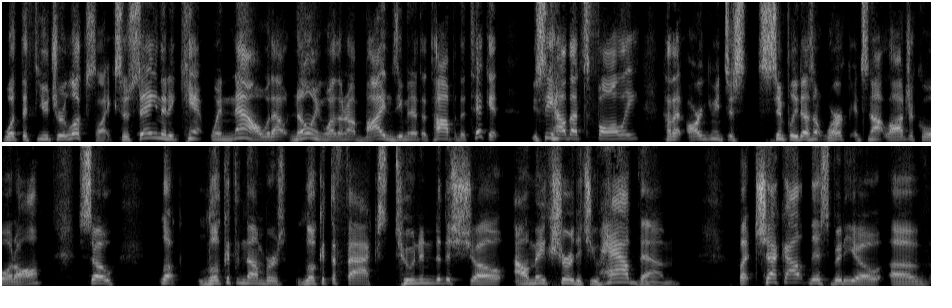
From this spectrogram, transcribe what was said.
what the future looks like. So saying that he can't win now without knowing whether or not Biden's even at the top of the ticket, you see how that's folly, how that argument just simply doesn't work. It's not logical at all. So look, look at the numbers, look at the facts, tune into the show. I'll make sure that you have them but check out this video of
